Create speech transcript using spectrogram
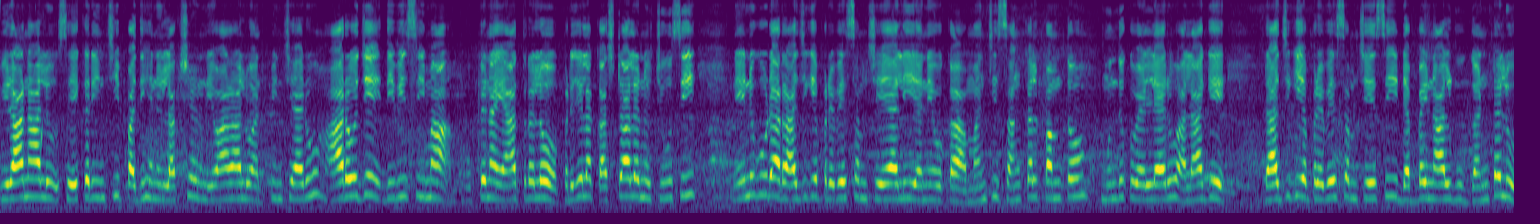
విరాణాలు సేకరించి పదిహేను లక్షల నివారణాలు అర్పించారు. ఆ రోజే దివిసీమ ఉప్పెన యాత్రలో ప్రజల కష్టాలను చూసి నేను కూడా రాజకీయ ప్రవేశం చేయాలి అనే ఒక మంచి సంకల్పంతో ముందుకు వెళ్ళారు. అలాగే రాజకీయ ప్రవేశం చేసి డెబ్బై నాలుగు గంటలు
